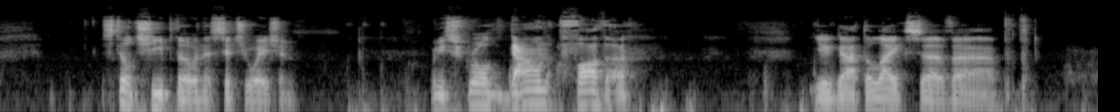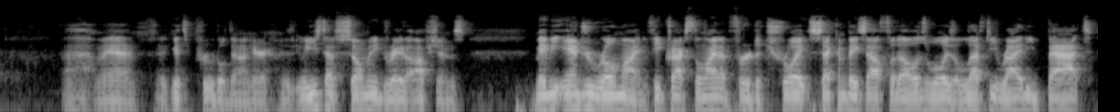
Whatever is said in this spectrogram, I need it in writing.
Still cheap, though, in this situation. When you scroll down farther, you got the likes of. Uh, oh, man, it gets brutal down here. We used to have so many great options. Maybe Andrew Romine, if he cracks the lineup for Detroit, second base outfield eligible. He's a lefty righty bat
